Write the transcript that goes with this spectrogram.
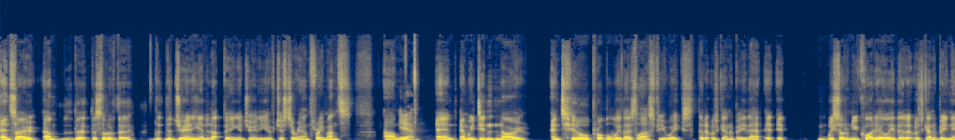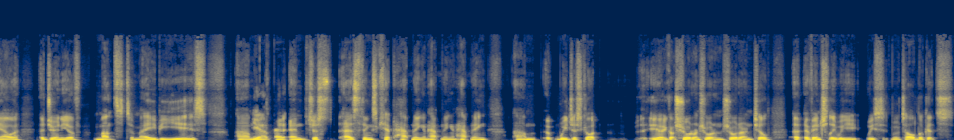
and so um, the the sort of the, the, the journey ended up being a journey of just around three months. Um, yeah, and and we didn't know until probably those last few weeks that it was going to be that. It, it we sort of knew quite early that it was going to be now a, a journey of months to maybe years. Um, yeah, and, and, just as things kept happening and happening and happening, um, we just got you know it got shorter and shorter and shorter until uh, eventually we we were told, look, it's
